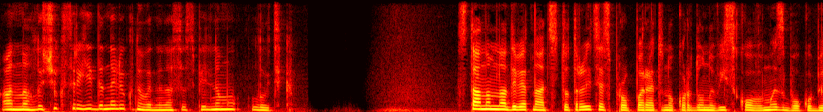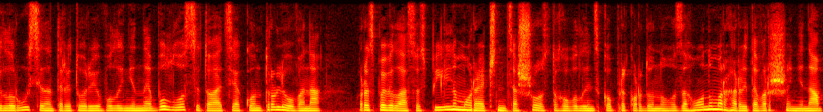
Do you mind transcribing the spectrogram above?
Анна Глущук, Сергій Данилюк. Новини на Суспільному. Луцьк. Станом на 19.30 спроб перетину кордону військовими з боку Білорусі на територію Волині не було. Ситуація контрольована, розповіла Суспільному речниця 6-го Волинського прикордонного загону Маргарита Вершиніна.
